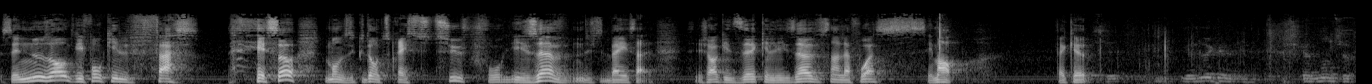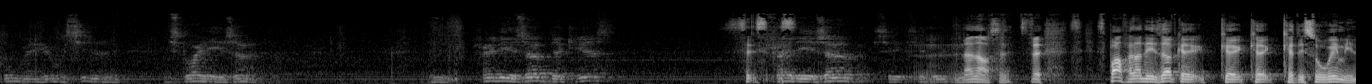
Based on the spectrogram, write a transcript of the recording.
C'est nous autres qu'il faut qu'il fasse. Et ça, le monde dit, donc tu prêches-tu, faut les œuvres. Ben, ça, c'est Jacques qui disait que les œuvres sans la foi, c'est mort. Fait que. Il y en a que, que le monde se trouve mais aussi l'histoire des œuvres. Faire les œuvres de Christ, c'est, faire des œuvres, c'est, deux. Non, non, c'est, c'est pas en faisant des œuvres que, que, que, que tu es sauvé, mais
